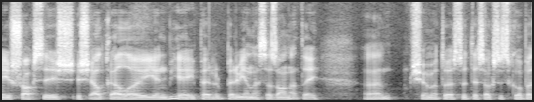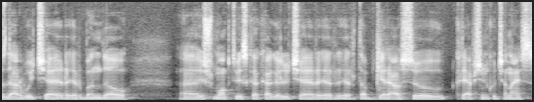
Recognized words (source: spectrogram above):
neiššoksi iš, iš LKL į NBA per, per vieną sezoną. Tai uh, šiuo metu esu tiesiog susikaupęs darbui čia ir, ir bandau uh, išmokti viską, ką galiu čia ir, ir, ir tapti geriausių krepšininkų čia nais.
